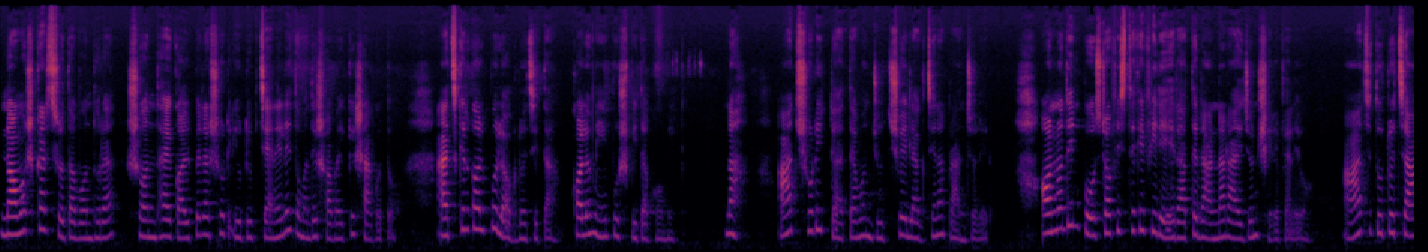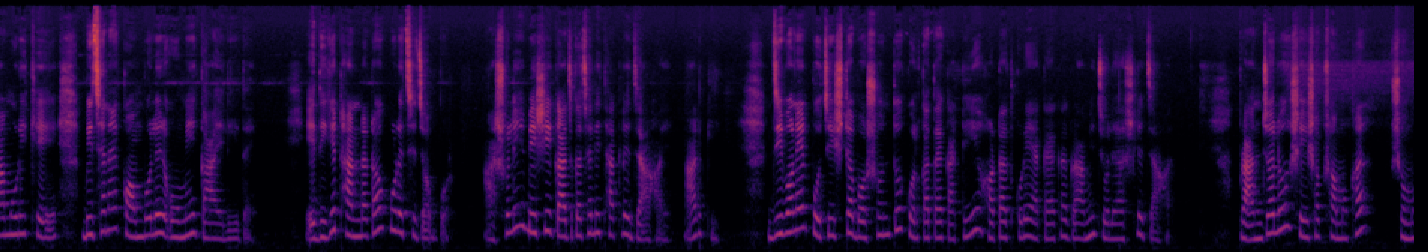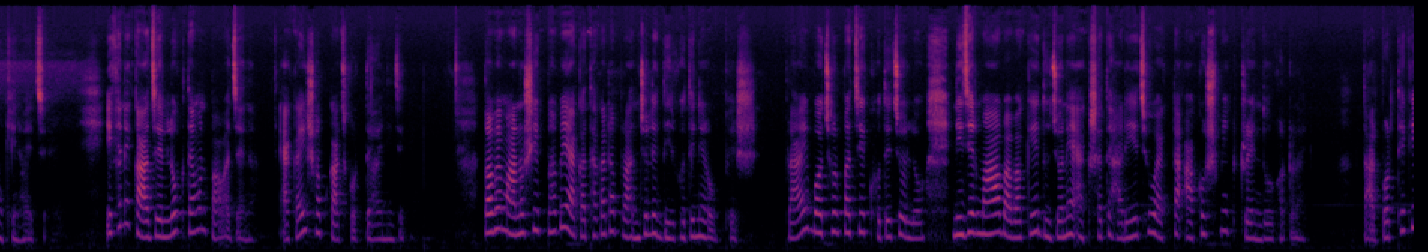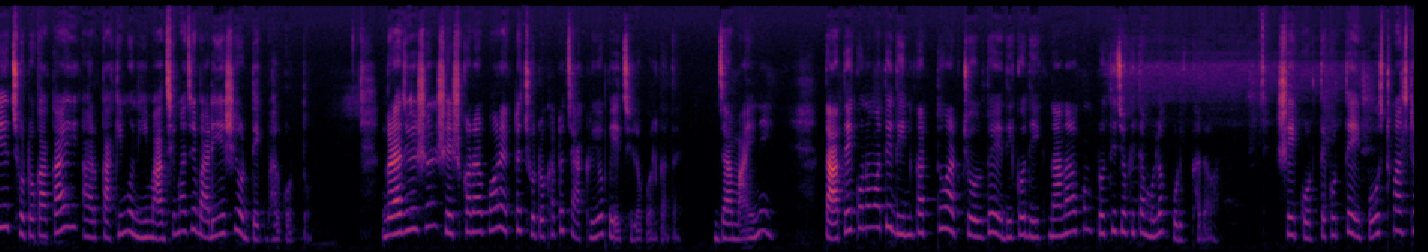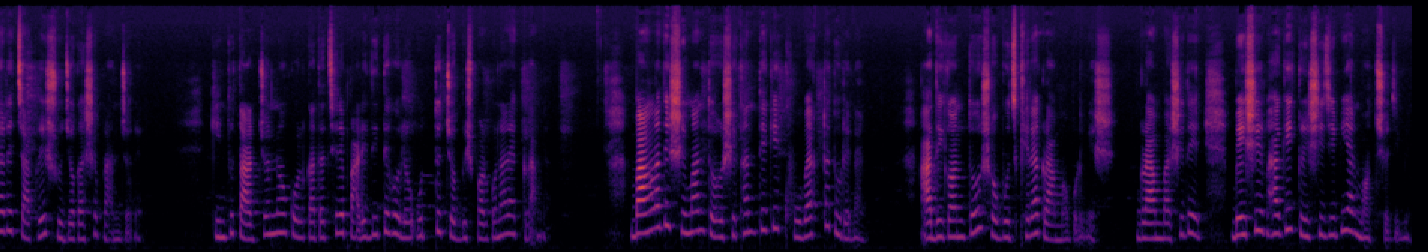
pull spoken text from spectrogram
নমস্কার শ্রোতা বন্ধুরা, সন্ধ্যায় গল্পের আসর ইউটিউব চ্যানেলে তোমাদের সবাইকে স্বাগত। আজকের গল্প লগ্নচিতা কলমে পুষ্পিতা ভৌমিক। না আজ শরীরটা তেমন জুৎসই লাগছে না প্রাঞ্জলের। অন্যদিন পোস্ট অফিস থেকে ফিরে রাতে রান্নার আয়োজন সেরে ফেলেও। আজ দুটো চা মুড়ি খেয়ে বিছানায় কম্বলের ওমে গা এলিয়ে দেয়। এদিকে ঠান্ডাটাও পড়েছে জব্বর। আসলেই বেশি গাছগাছালি থাকলে যা হয়, আর কি। জীবনের পঁচিশটা বসন্ত কলকাতায় কাটিয়ে হঠাৎ করে একা একা গ্রামে চলে আসলে যা হয়। প্রাঞ্জলও সেই সব সমক্ষার সম্মুখীন হয়েছে। এখানে কাজের লোক তেমন পাওয়া যায় না। একাই সব কাজ করতে হয় নিজেকে। তবে মানসিকভাবে একা থাকাটা প্রাঞ্জলের দীর্ঘদিনের অভ্যেস। প্রায় বছর পাঁচেক হতে চলল, নিজের মা বাবাকে দুজনে একসাথে হারিয়েছেও একটা আকস্মিক ট্রেন দুর্ঘটনায়। তারপর থেকে ছোট কাকাই আর কাকিমণি মাঝে মাঝে বাড়ি এসে ওর দেখভাল করতো। গ্র্যাজুয়েশন শেষ করার পর একটা ছোটোখাটো চাকরিও পেয়েছিল কলকাতায়। যা মাইনে। তাতে কোনো মতে দিন কাটতো আর চলতো এদিক ওদিক নানা রকম প্রতিযোগিতামূলক পরীক্ষা দেওয়া। সেই করতে করতে এই পোস্টমাস্টারের চাকরির সুযোগ আসে প্রাঞ্জলে। কিন্তু তার জন্য কলকাতা ছেড়ে পাড়ি দিতে হলো উত্তর চব্বিশ পরগনার এক গ্রামে। বাংলাদেশ সীমান্ত সেখান থেকে খুব একটা দূরে নয়। আদিগন্ত সবুজ ঘেরা গ্রাম্য পরিবেশ। গ্রামবাসীদের বেশিরভাগই কৃষিজীবী আর মৎস্যজীবী।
